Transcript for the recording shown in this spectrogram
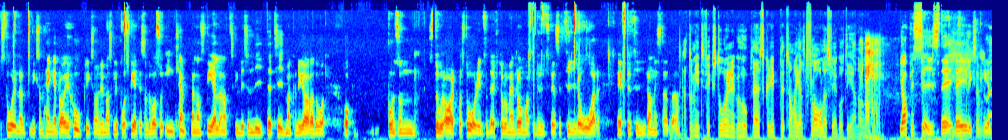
storyn liksom hänga bra ihop, liksom, hur man skulle få spelet, som det var så inklämt mellan spelen, att det skulle bli så lite tid man kunde göra då, och få en sån stor ark på storyn. Så därför tog de ändå om att det nu utspelar sig fyra år efter fyran istället. Att de inte fick storyn att gå ihop. Det här skriptet som var helt flawless vi har gått igenom. Ja, precis. Det, det är liksom helt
